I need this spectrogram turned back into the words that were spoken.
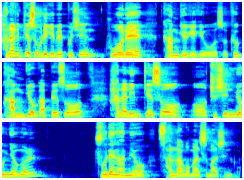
하나님께서 우리에게 베푸신 구원의 감격에 겨워서 그 감격 앞에서 하나님께서 어, 주신 명령을 준행하며 살라고 말씀하신 거예요.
